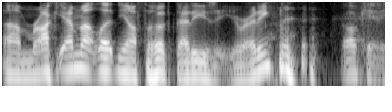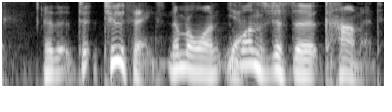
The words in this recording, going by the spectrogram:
Um, Rocky, I'm not letting you off the hook that easy. You ready? Okay. Uh, two things. Number one, Yes. one's just a comment.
